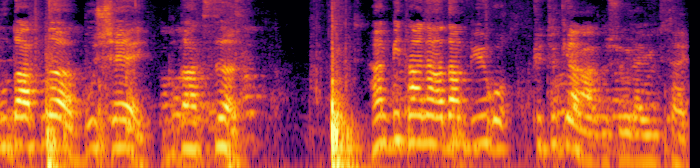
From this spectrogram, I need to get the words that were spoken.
Bu budaklı, bu şey, budaksız. Hem bir tane adam büyük kütük yarardı şöyle yüksek.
